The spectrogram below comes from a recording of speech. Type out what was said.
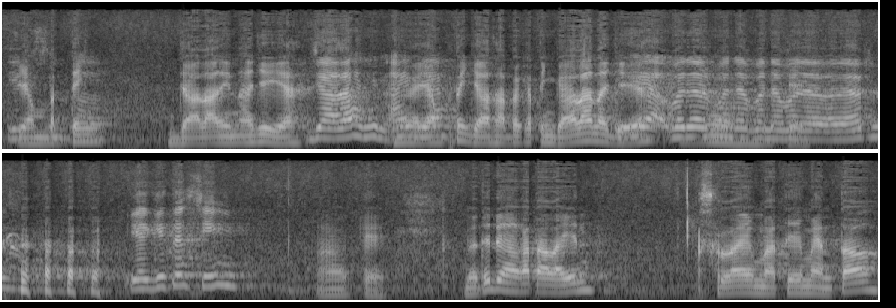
Jadi Yang penting jalanin aja ya. jalanin Ya, aja. Yang penting jangan sampai ketinggalan aja ya. Iya benar Hmm, benar benar oke. benar benar. ya gitu sih. Oke. Berarti dengan kata lain, selain melatih mental,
